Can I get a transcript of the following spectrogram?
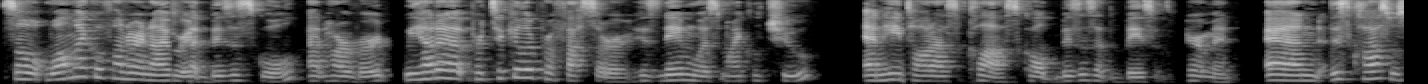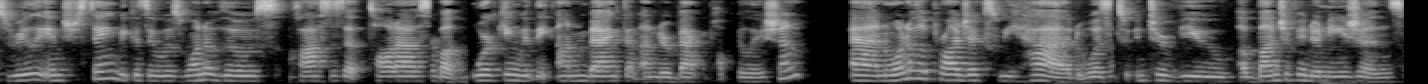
So, while my co founder and I were at business school at Harvard, we had a particular professor. His name was Michael Chu, and he taught us a class called Business at the Base of the Pyramid. And this class was really interesting because it was one of those classes that taught us about working with the unbanked and underbanked population. And one of the projects we had was to interview a bunch of Indonesians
